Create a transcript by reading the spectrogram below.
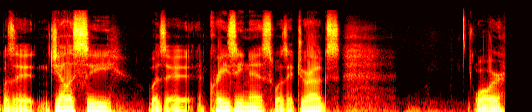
Was it jealousy? Was it craziness? Was it drugs? Or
